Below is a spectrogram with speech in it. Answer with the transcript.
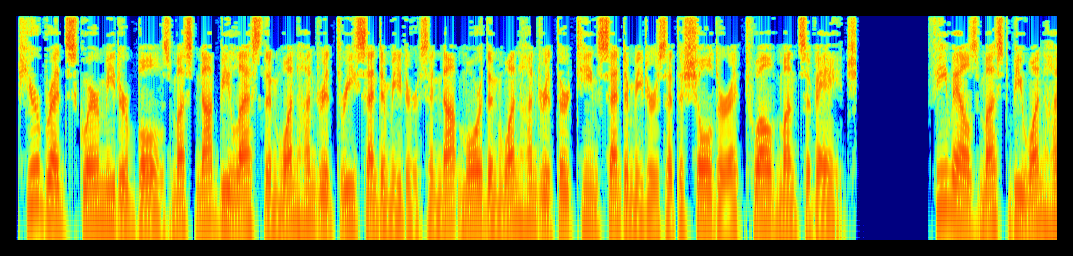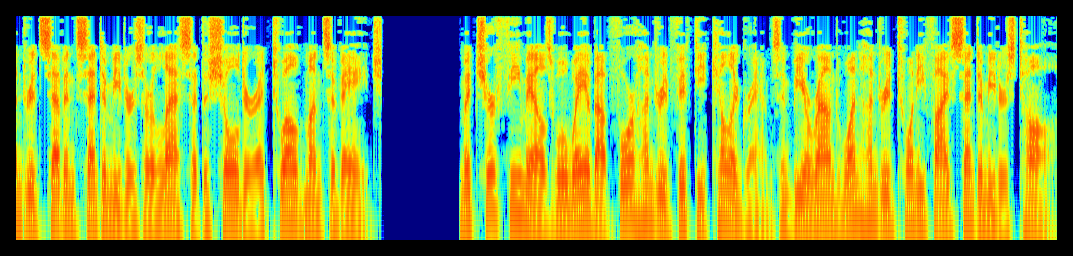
Purebred Square Meater bulls must not be less than 103 cm and not more than 113 cm at the shoulder at 12 months of age. Females must be 107 cm or less at the shoulder at 12 months of age. Mature females will weigh about 450 kg and be around 125 cm tall.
